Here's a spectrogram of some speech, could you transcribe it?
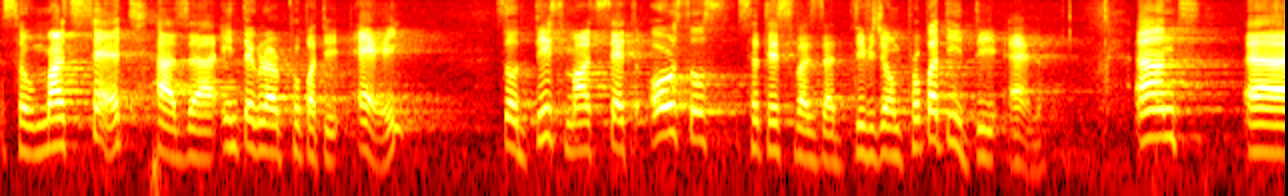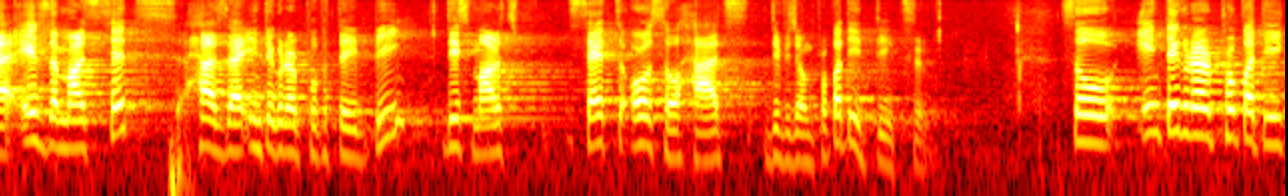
so merge set has an integral property A. So this merge set also satisfies the division property dn. And uh, if the merge set has an integral property B, this merge set also has division property D2. So integral property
